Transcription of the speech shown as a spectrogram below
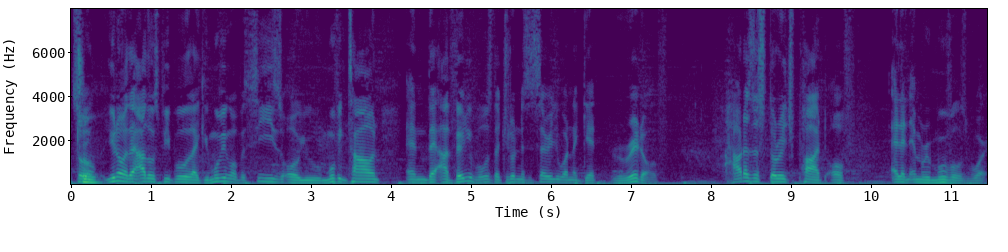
So True. you know there are those people like you're moving overseas or you moving town, and there are variables that you don't necessarily want to get rid of. How does the storage part of L and M removals work?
